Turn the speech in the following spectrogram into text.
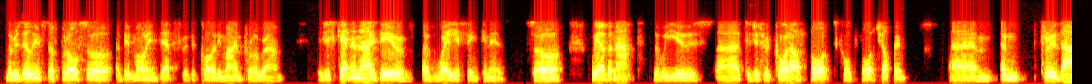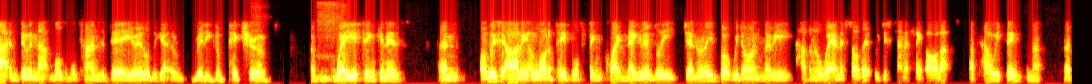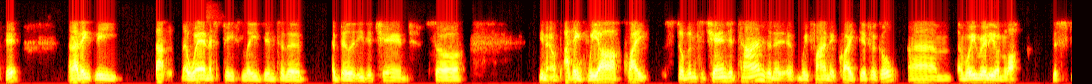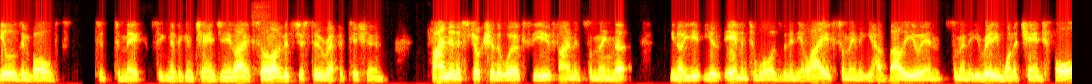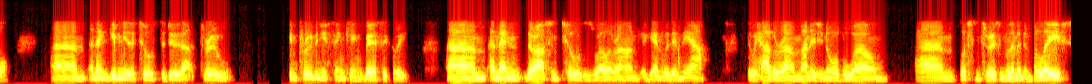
the resilience stuff, but also a bit more in depth with the Quality Mind program, is just getting an idea of, of where your thinking is. So we have an app that we use uh, to just record our thoughts called Thought Shopping. Um, and through that and doing that multiple times a day, you're able to get a really good picture of of where your thinking is. And obviously, I think a lot of people think quite negatively generally, but we don't maybe have an awareness of it. We just kind of think, oh, that's that's how we think, and that's that's it. And I think the that awareness piece leads into the ability to change. So, you know, I think we are quite stubborn to change at times, and it, we find it quite difficult. Um, and we really unlock the skills involved to, to make significant change in your life. So a lot of it's just through repetition, finding a structure that works for you, finding something that you know you, you're aiming towards within your life, something that you have value in, something that you really want to change for, um, and then giving you the tools to do that through improving your thinking, basically. Um, and then there are some tools as well around, again, within the app that we have around managing overwhelm, um, busting through some limiting beliefs.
